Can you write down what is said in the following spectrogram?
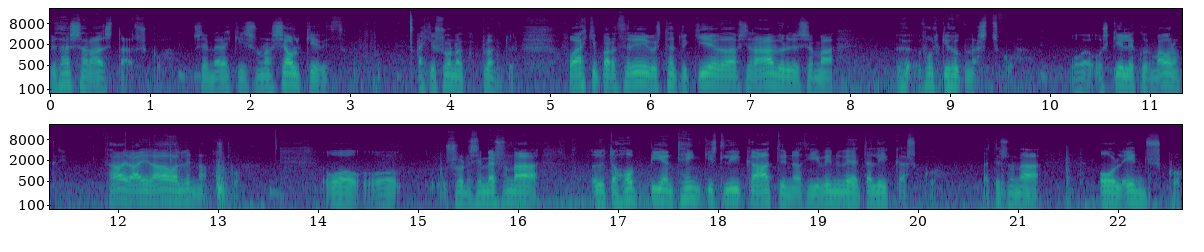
við þessar aðstæður sko, sem er ekki svona sjálfgefið, ekki svona plöntur og ekki bara þrifust þetta gefið af sér afurðir sem að fólki hugnast sko og, og skilja ykkur um árangri. Það er æðið aðal vinnan sko og, og svona sem er svona auðvitað hobby en tengist líka atvinna því ég vinn við þetta líka sko. Þetta er svona all in sko.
